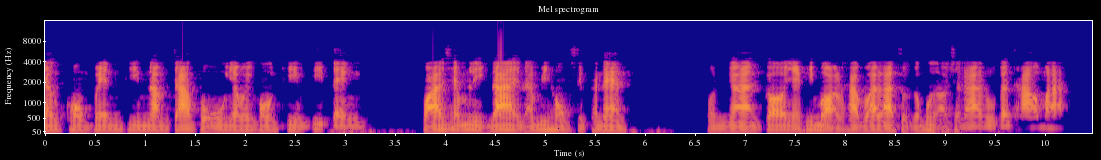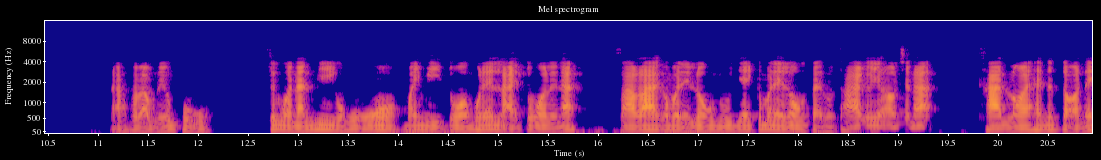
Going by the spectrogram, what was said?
ยังคงเป็นทีมนำจ่าฝูงยังเป็นคงทีมที่เต็งคว้าแชมป์ลีกได้นะมีหกสิบคะแนน ผลงานก็อย่างที่บอกนะครับ ว่าล่าสุดก็เพิ่งเอาชนะลูตันทาวมา นะสำหรับลิเวอร์พูลซึ่งวันนั้นพี่โอ้โห ไม่มีตัวผู้เล่นหลายตัวเลยนะซาร่าก็ไม่ได้ลงนูเยสก็ไม่ได้ลงแต่สุดท้ายก็ยังเอาชนะ ขาดลอยให้นั่นต่อได้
